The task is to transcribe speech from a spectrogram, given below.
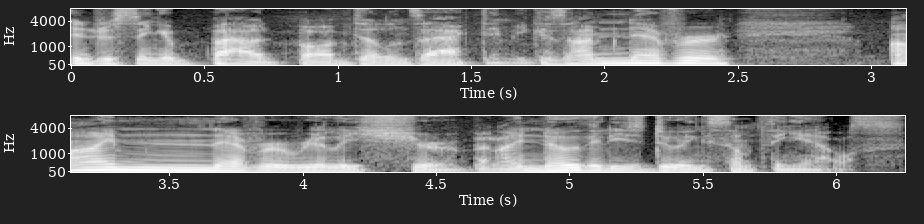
interesting about Bob Dylan's acting because I'm never, I'm never really sure, but I know that he's doing something else.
